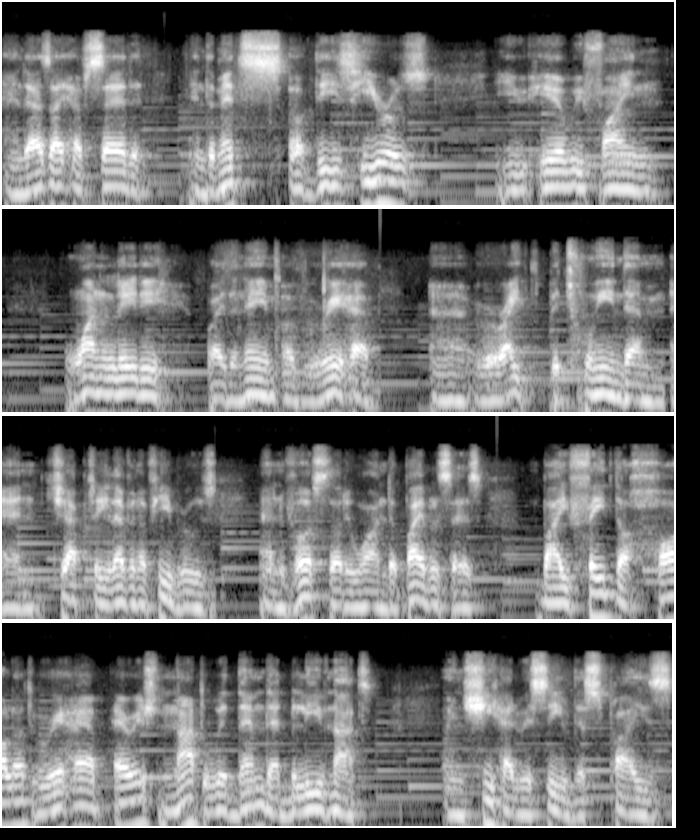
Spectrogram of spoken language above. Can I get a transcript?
And as I have said, in the midst of these heroes, you, here we find one lady by the name of Rahab uh, right between them. And chapter 11 of Hebrews and verse 31, the Bible says, By faith the harlot Rahab perished not with them that believe not, when she had received the spies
